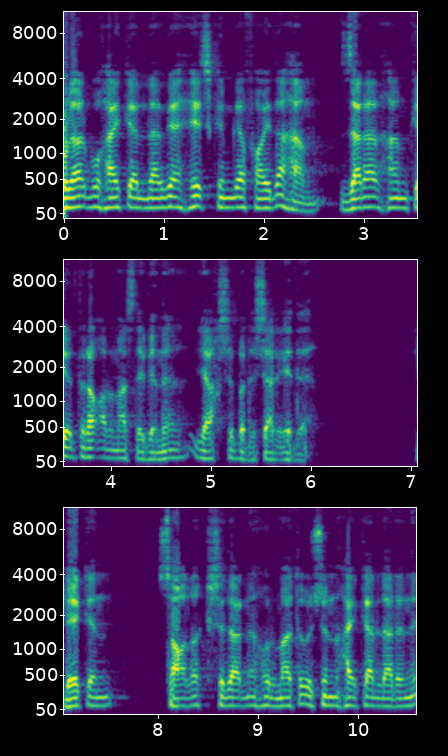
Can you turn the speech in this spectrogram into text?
Ular bu haykallarga hech kimga foyda ham zarar ham keltira olmasligini yaxshi bilishar edi. Lekin solih kishilarni hurmati uchun haykallarini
